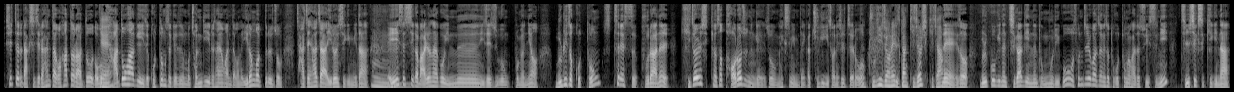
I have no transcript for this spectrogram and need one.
실제로 낚시질을 한다고 하더라도 너무 예. 과도하게 이제 고통스럽게 뭐 전기를 사용한다거나 이런 것들을 좀 자제하자 이런 식입니다. 음. ASC가 마련하고 있는 이제 지금 보면요. 물리적 고통, 스트레스, 불안을 기절시켜서 덜어주는 게 좀 핵심입니다. 그러니까 죽이기 전에 실제로. 죽기 전에 일단 기절시키자. 네, 그래서 물고기는 지각이 있는 동물이고 손질 과정에서 고통을 받을 수 있으니 질식시키기나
